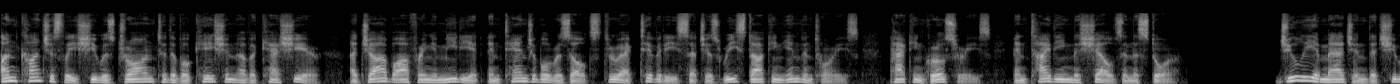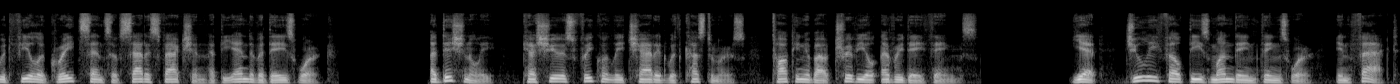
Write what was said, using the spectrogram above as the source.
Unconsciously she was drawn to the vocation of a cashier, a job offering immediate and tangible results through activities such as restocking inventories, packing groceries, and tidying the shelves in the store. Julie imagined that she would feel a great sense of satisfaction at the end of a day's work. Additionally, cashiers frequently chatted with customers, talking about trivial everyday things. Yet, Julie felt these mundane things were, in fact,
